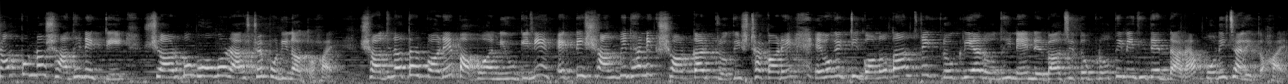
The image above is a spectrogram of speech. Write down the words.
সম্পূর্ণ স্বাধীন একটি সার্বভৌম রাষ্ট্রে পরিণত হয়। স্বাধীনতার পরে পাপুয়া নিউগিনি একটি সাংবিধানিক সরকার প্রতিষ্ঠা করে এবং একটি গণতান্ত্রিক প্রক্রিয়ার অধীনে নির্বাচিত প্রতিনিধিদের দ্বারা পরিচালিত হয়।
